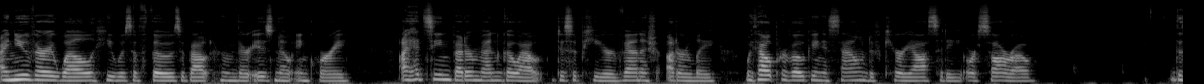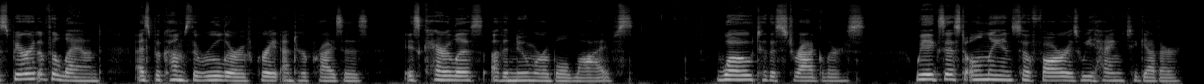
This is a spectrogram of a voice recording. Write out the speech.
I knew very well he was of those about whom there is no inquiry. I had seen better men go out, disappear, vanish utterly, without provoking a sound of curiosity or sorrow. The spirit of the land, as becomes the ruler of great enterprises, is careless of innumerable lives. Woe to the stragglers! We exist only in so far as we hang together.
